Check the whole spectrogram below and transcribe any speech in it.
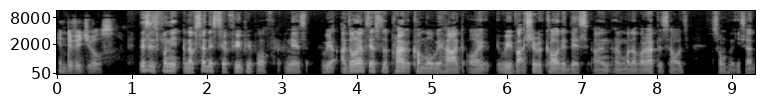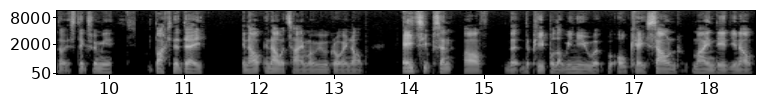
individuals. This is funny, and I've said this to a few people. Is we I don't know if this was a private convo we had or we've actually recorded this on, on one of our episodes. Something you said though, it sticks with me. Back in the day, in our in our time when we were growing up, eighty percent of the, the people that we knew were, were okay, sound minded, you know,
